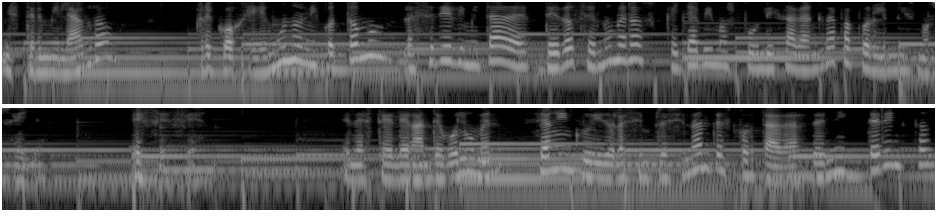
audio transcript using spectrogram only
Mr. Milagro recoge en un único tomo la serie limitada de 12 números que ya vimos publicada en grapa por el mismo sello, ECC. En este elegante volumen se han incluido las impresionantes portadas de Nick Derrington,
